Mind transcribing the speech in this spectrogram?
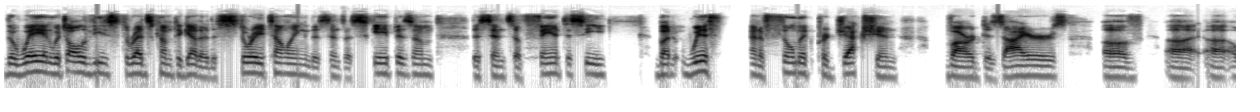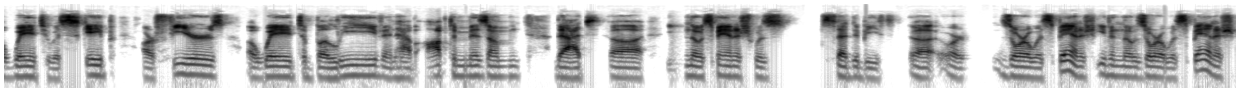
the way in which all of these threads come together the storytelling the sense of escapism the sense of fantasy but with kind of filmic projection our desires of uh, uh, a way to escape our fears a way to believe and have optimism that uh, even though spanish was said to be uh, or zorro was spanish even though zorro was spanish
